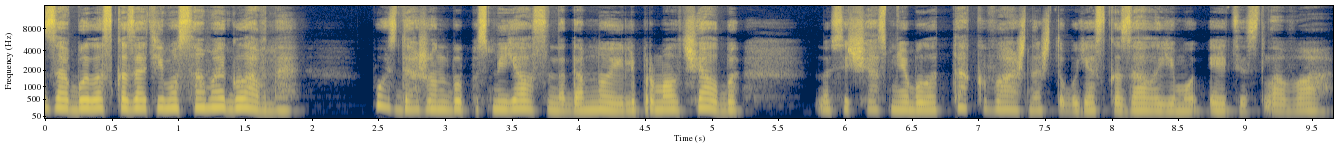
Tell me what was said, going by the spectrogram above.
Забыла сказать ему самое главное. Пусть даже он бы посмеялся надо мной или промолчал бы, но сейчас мне было так важно, чтобы я сказала ему эти слова.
